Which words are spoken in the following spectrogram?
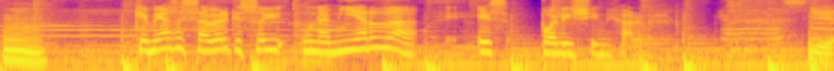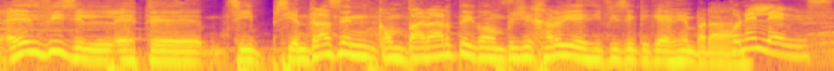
Mm. que me hace saber que soy una mierda es Polly Jean Harvey. Es difícil, este, si, si entras en compararte con PJ Harvey, es difícil que quedes bien parado. Poné legs.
